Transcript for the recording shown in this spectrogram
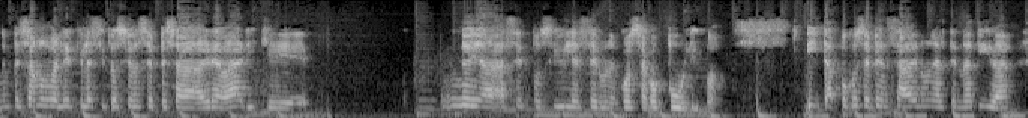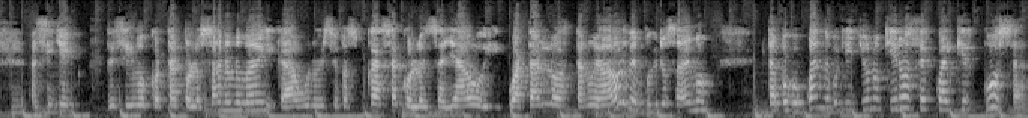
empezamos a ver que la situación se empezaba a agravar y que no iba a ser posible hacer una cosa con público. Y tampoco se pensaba en una alternativa. Así que decidimos cortar por lo sano nomás y cada uno irse para su casa con lo ensayado y guardarlo hasta nueva orden, porque no sabemos tampoco cuándo, porque yo no quiero hacer cualquier cosa.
